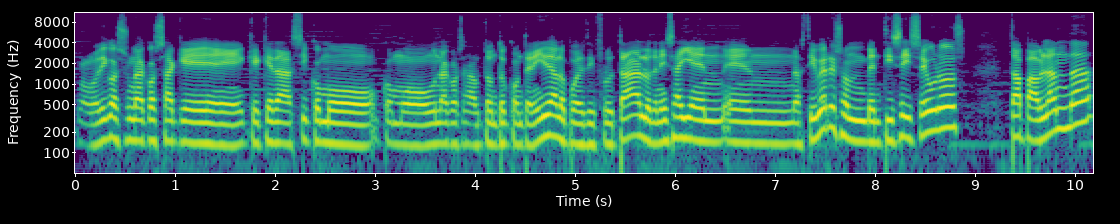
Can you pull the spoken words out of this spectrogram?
como digo, es una cosa que, que queda así como, como una cosa tonto contenida, lo puedes disfrutar, lo tenéis ahí en, en Astiberri, son 26 euros, tapa blanda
